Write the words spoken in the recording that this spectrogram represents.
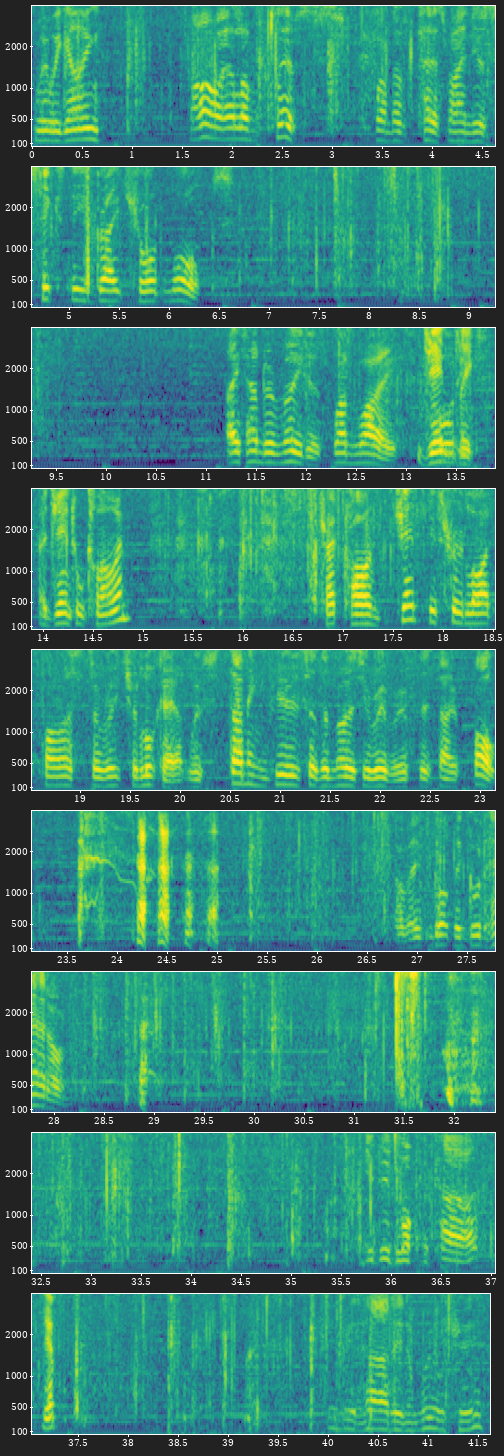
Where are we going? Oh, Alum Cliffs, one of Tasmania's 60 great short walks. 800 metres one way. Gently, 40 a gentle climb. Track climb gently through light forest to reach a lookout with stunning views of the Mersey River if there's no fog. I've even got the good hat on. Car. Yep. A bit hard in a wheelchair.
